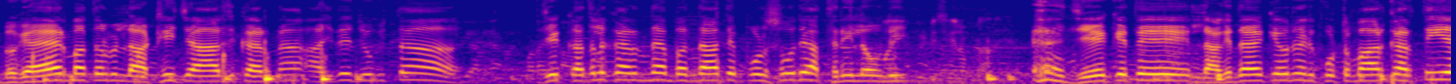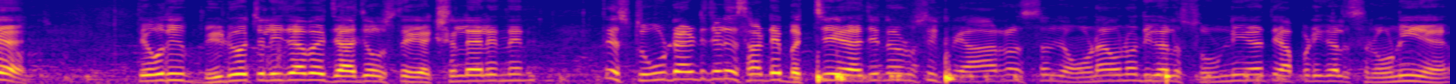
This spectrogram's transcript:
ਬਗੈਰ ਮਤਲਬ ਲਾਠੀ ਚਾਰਜ ਕਰਨਾ ਅੱਜ ਦੇ ਯੁੱਗ 'ਚ ਤਾਂ ਜੇ ਕਤਲ ਕਰਨ ਦਾ ਬੰਦਾ ਤੇ ਪੁਲਿਸ ਉਹਦੇ ਹੱਥ ਨਹੀਂ ਲਾਉਂਦੀ। ਜੇ ਕਿਤੇ ਲੱਗਦਾ ਕਿ ਉਹਨੇ ਕੁੱਟਮਾਰ ਕਰਤੀ ਹੈ ਤੇ ਉਹਦੀ ਵੀਡੀਓ ਚਲੀ ਜਾਵੇ, ਜੱਜ ਉਸ ਤੇ ਐਕਸ਼ਨ ਲੈ ਲੈਂਦੇ ਨੇ। ਤੇ ਸਟੂਡੈਂਟ ਜਿਹੜੇ ਸਾਡੇ ਬੱਚੇ ਆ, ਜਿਨ੍ਹਾਂ ਨੂੰ ਅਸੀਂ ਪਿਆਰ ਨਾਲ ਸਮਝਾਉਣਾ ਉਹਨਾਂ ਦੀ ਗੱਲ ਸੁਣਨੀ ਹੈ ਤੇ ਆਪਣੀ ਗੱਲ ਸੁਣਾਉਣੀ ਹੈ।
